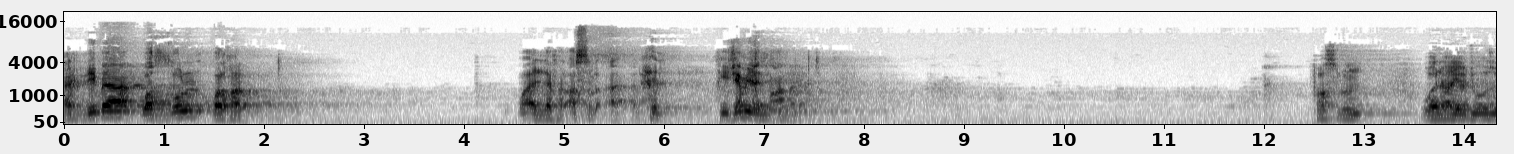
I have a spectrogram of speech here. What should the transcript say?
الربا والظلم والغرر. وإلا فالأصل الحل في جميع المعاملات. فصل ولا يجوز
